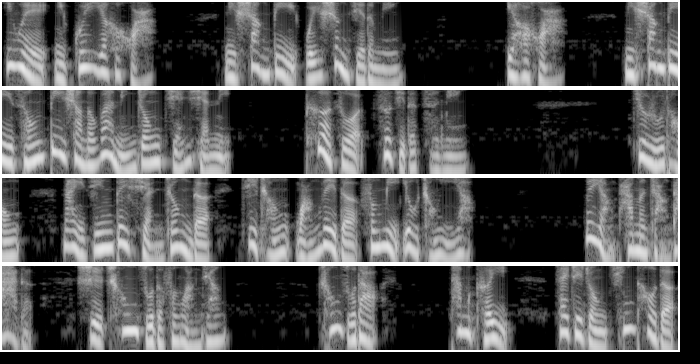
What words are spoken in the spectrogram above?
因为你归耶和华，你上帝为圣洁的名，耶和华，你上帝从地上的万民中拣选你，特作自己的子民。”就如同那已经被选中的继承王位的蜂蜜幼虫一样，喂养它们长大的是充足的蜂王浆，充足到它们可以在这种清透的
